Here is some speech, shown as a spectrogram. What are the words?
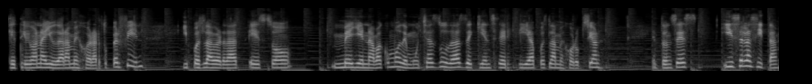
que te iban a ayudar a mejorar tu perfil, y pues la verdad eso me llenaba como de muchas dudas de quién sería pues la mejor opción. Entonces hice la cita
